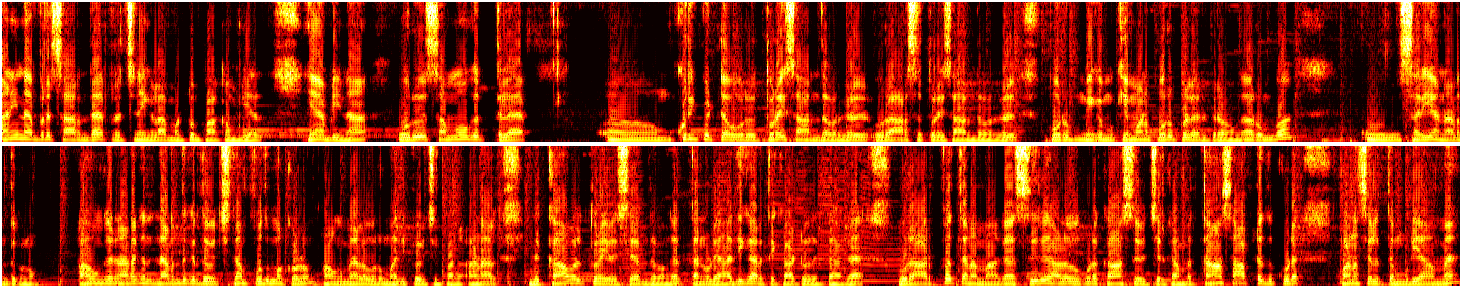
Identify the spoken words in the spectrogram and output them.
தனிநபர் சார்ந்த பிரச்சனைகளாக மட்டும் பார்க்க முடியாது. ஏன் அப்படின்னா ஒரு சமூகத்தில் குறிப்பிட்ட ஒரு துறை சார்ந்தவர்கள் ஒரு அரசு துறை சார்ந்தவர்கள் பொறு மிக முக்கியமான பொறுப்பில் இருக்கிறவங்க ரொம்ப சரியாக நடந்துக்கணும். அவங்க நடக்க நடந்துக்கிறத வச்சு தான் பொதுமக்களும் அவங்க மேலே ஒரு மதிப்பை வச்சுருப்பாங்க. ஆனால் இந்த காவல்துறையை சேர்ந்தவங்க தன்னுடைய அதிகாரத்தை காட்டுவதற்காக ஒரு அற்பத்தனமாக சிறு அளவு கூட காசு வச்சுருக்காமல் தான் சாப்பிட்டது கூட பணம் செலுத்த முடியாமல்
